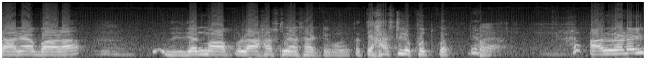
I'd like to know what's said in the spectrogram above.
ताण्या बाळा जन्म आपला हसण्यासाठी म्हणून. तर ते हसले खुदकत आज रडाईल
